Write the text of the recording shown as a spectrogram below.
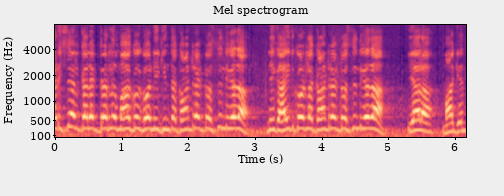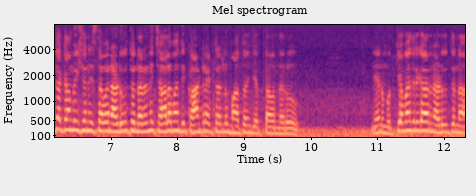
అడిషనల్ కలెక్టర్లు మాకు నీకు ఇంత కాంట్రాక్ట్ వస్తుంది కదా నీకు ఐదు కోట్ల కాంట్రాక్ట్ వస్తుంది కదా ఇవాళ మాకు ఎంత కమిషన్ ఇస్తావని అడుగుతున్నారని చాలామంది కాంట్రాక్టర్లు మాతో చెప్తా ఉన్నారు. నేను ముఖ్యమంత్రి గారిని అడుగుతున్నా.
